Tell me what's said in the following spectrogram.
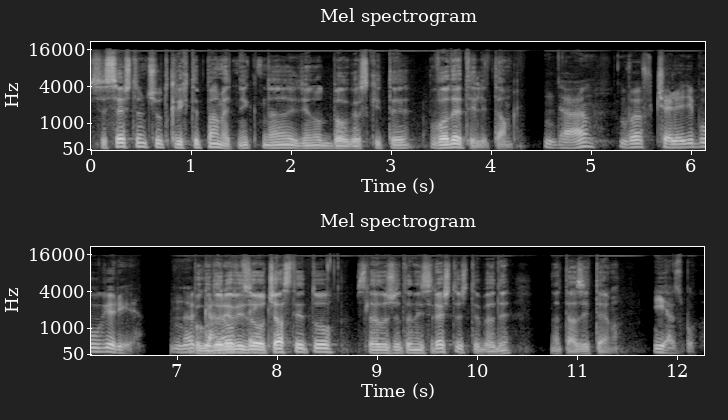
се сещам, че открихте паметник на един от българските владетели там. Да, в Челеди, България. Благодаря ви за участието. Следващата ни среща ще бъде на тази тема. И аз благодаря.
